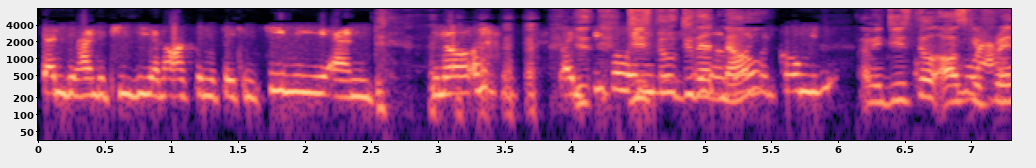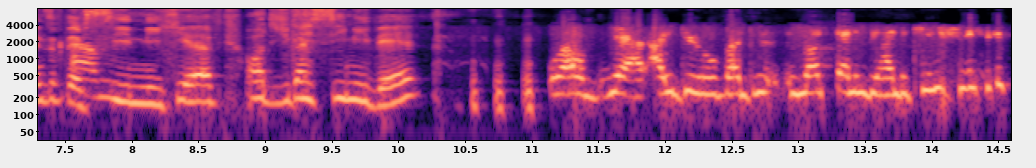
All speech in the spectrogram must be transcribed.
stand behind the TV and ask them if they can see me, and you know, like Do- people. do you in- still do that now? Would call me. I mean, do you still ask your friends if they've um, seen me here? Oh, did you guys see me there? Well, yeah, I do, but not standing behind the TV.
